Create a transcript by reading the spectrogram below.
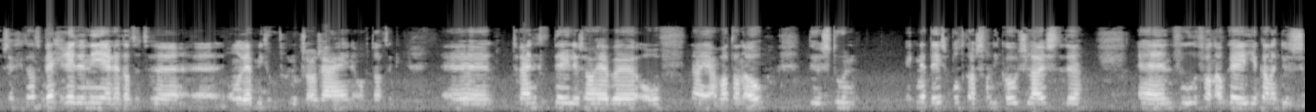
zeg je dat, wegredeneren dat het uh, onderwerp niet goed genoeg zou zijn. Of dat ik te weinig te delen zou hebben. Of nou ja, wat dan ook. Dus toen ik net deze podcast van die coach luisterde en voelde van oké, hier kan ik dus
